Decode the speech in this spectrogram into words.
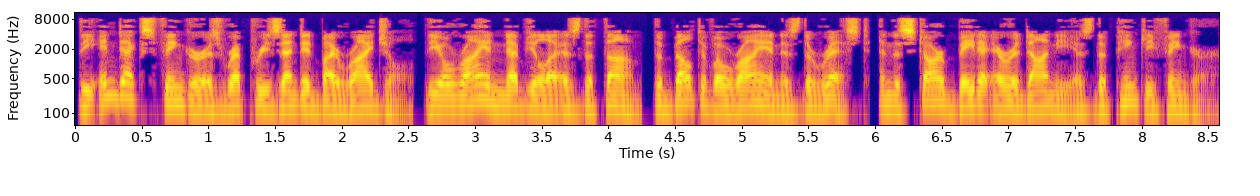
The index finger is represented by Rigel, the Orion Nebula is the thumb, the belt of Orion is the wrist, and the star Beta Eridani is the pinky finger.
